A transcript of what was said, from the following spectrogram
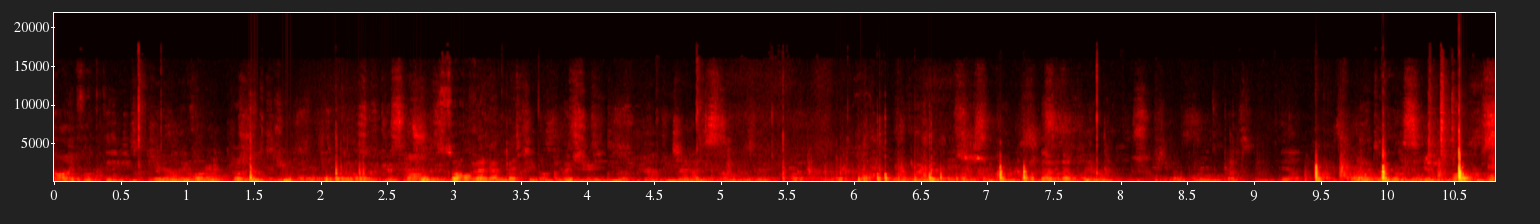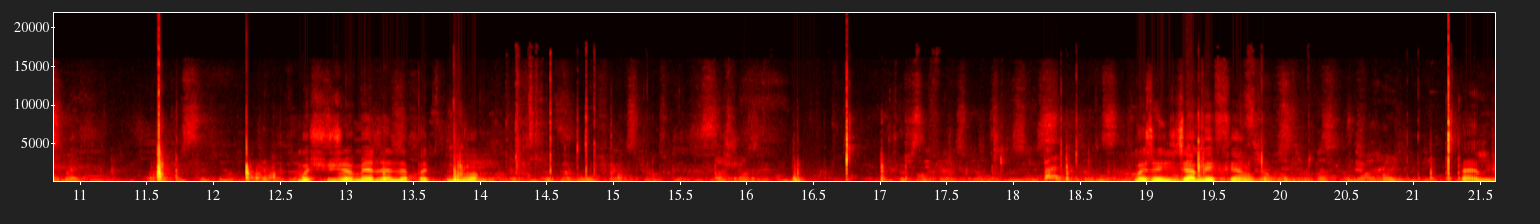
Non, il faut que tu aies l'esprit de devoir. Sauf que cette chose Soit on va la patrie. Oui, je l'ai dit. vient du mal qui s'impose avec toi. La bonne approche, c'est que On a vraiment une place idéale. Entre 10 000 morts, on a dit. ça vient de Moi, je suis jamais allé à la patinoire. Moi, j'avais jamais fait un. Bah oui,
